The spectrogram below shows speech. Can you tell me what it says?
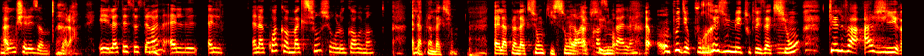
Donc chez les hommes. Voilà. Et la testostérone, elle, elle, elle a quoi comme action sur le corps humain? Elle a plein d'actions. Elle a plein d'actions qui sont absolument. On peut dire, pour résumer toutes les actions, qu'elle va agir.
